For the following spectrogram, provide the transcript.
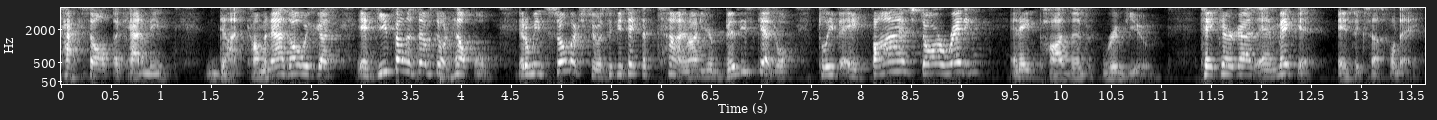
taxsaleacademy.com. And as always, guys, if you found this episode helpful, it'll mean so much to us if you take the time out of your busy schedule to leave a five star rating and a positive review. Take care, guys, and make it a successful day.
